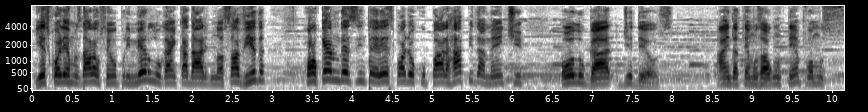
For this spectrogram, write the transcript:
e escolhermos dar ao Senhor o primeiro lugar em cada área de nossa vida, qualquer um desses interesses pode ocupar rapidamente o lugar de Deus. Ainda temos algum tempo, vamos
